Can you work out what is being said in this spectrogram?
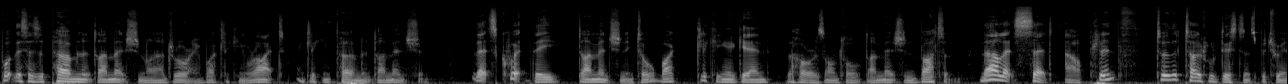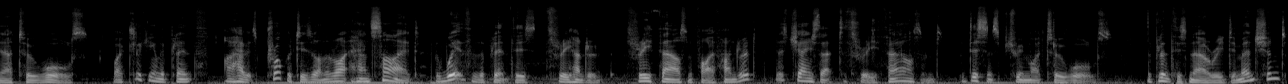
put this as a permanent dimension on our drawing by clicking right and clicking permanent dimension. Let's quit the dimensioning tool by clicking again the horizontal dimension button. Now let's set our plinth to the total distance between our two walls. By clicking the plinth, I have its properties on the right hand side. The width of the plinth is 300, 3500. Let's change that to 3000, the distance between my two walls. The plinth is now redimensioned,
